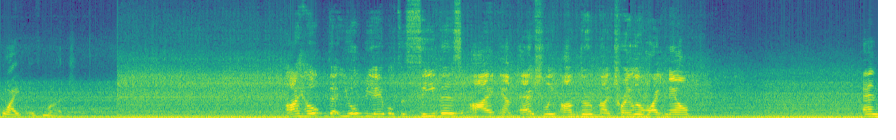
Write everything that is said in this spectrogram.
quite as much. I hope that you'll be able to see this. I am actually under my trailer right now. And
